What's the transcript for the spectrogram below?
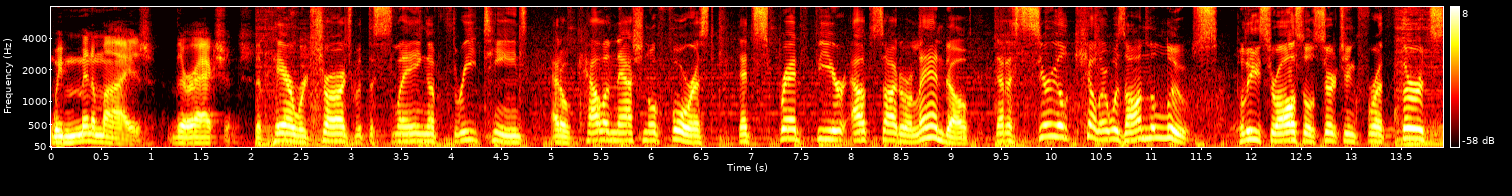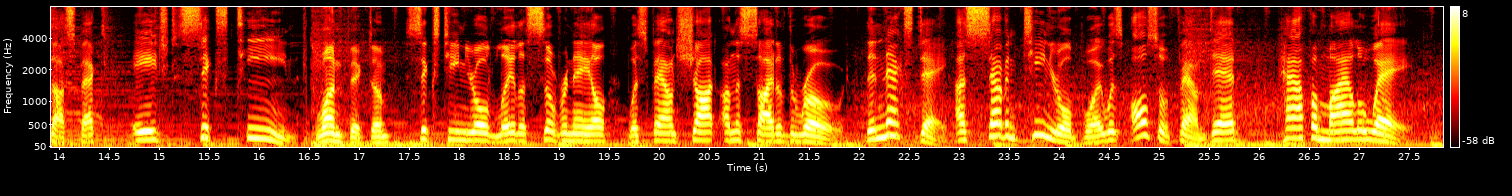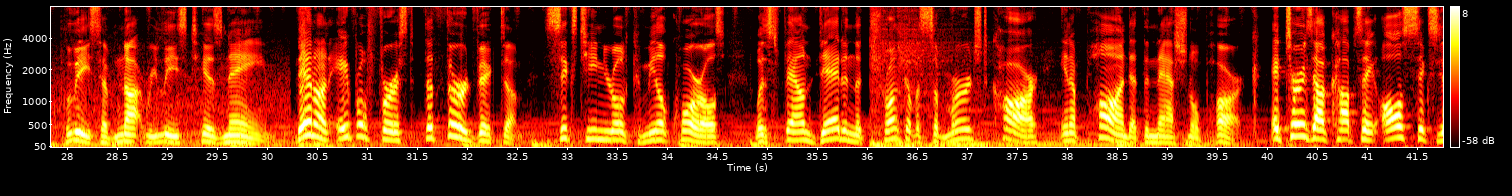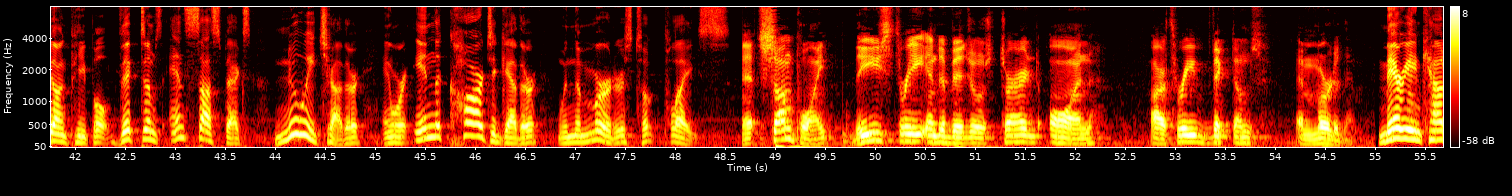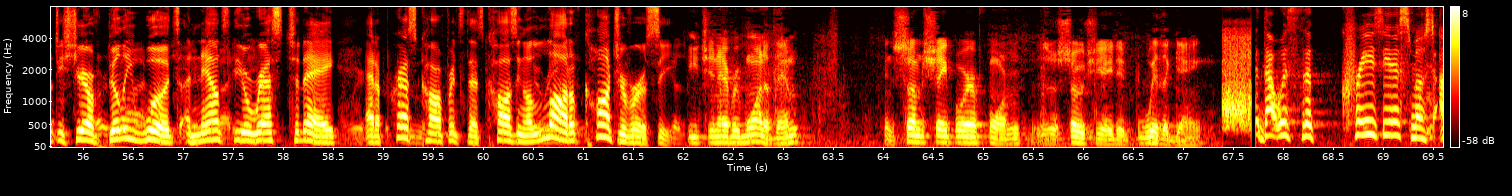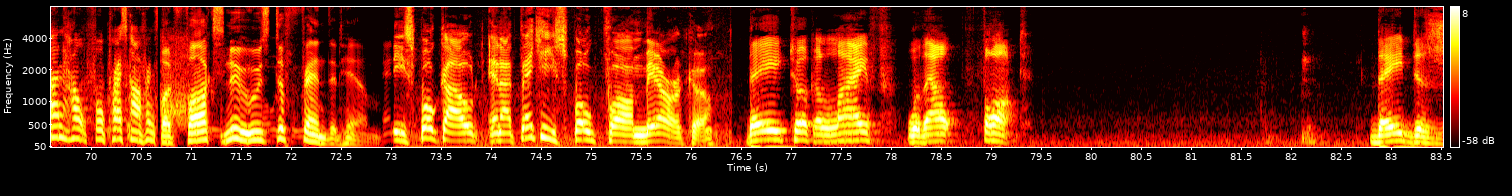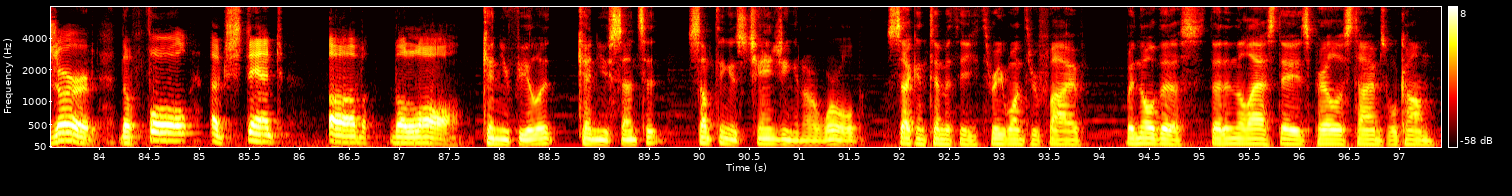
We minimize their actions. The pair were charged with the slaying of three teens at Ocala National Forest that spread fear outside Orlando that a serial killer was on the loose. Police are also searching for a third suspect, aged 16. One victim, 16 year old Layla Silvernail, was found shot on the side of the road. The next day, a 17 year old boy was also found dead half a mile away. Police have not released his name. Then on April 1st, the third victim, 16 year old Camille Quarles, was found dead in the trunk of a submerged car in a pond at the national park. It turns out cops say all six young people, victims and suspects, knew each other and were in the car together when the murders took place. At some point, these three individuals turned on our three victims and murdered them. Marion County Sheriff Billy Woods announced the arrest today at a press conference that's causing a lot of controversy. Each and every one of them, in some shape or form, is associated with a gang. That was the craziest, most unhelpful press conference. But Fox News defended him. He spoke out, and I think he spoke for America. They took a life without thought. They deserved the full extent of the law. Can you feel it? Can you sense it? Something is changing in our world. 2 Timothy 3 1 through 5. But know this, that in the last days perilous times will come.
